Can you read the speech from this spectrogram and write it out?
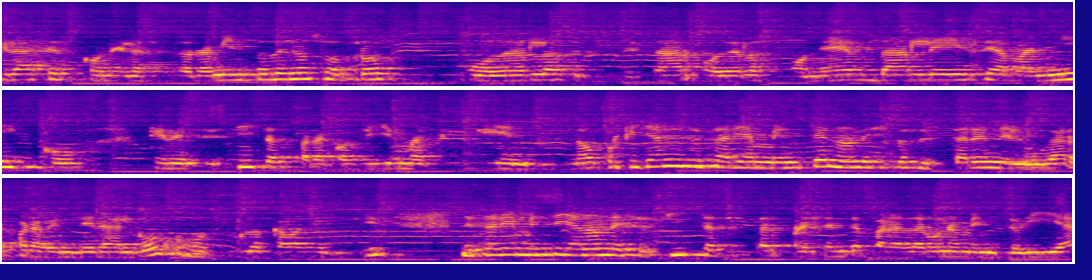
gracias con el asesoramiento de nosotros, poderlas expresar, poderlas poner, darle ese abanico que necesitas para conseguir más clientes, ¿no? Porque ya necesariamente no necesitas estar en el lugar para vender algo, como tú lo acabas de decir, necesariamente ya no necesitas estar presente para dar una mentoría.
